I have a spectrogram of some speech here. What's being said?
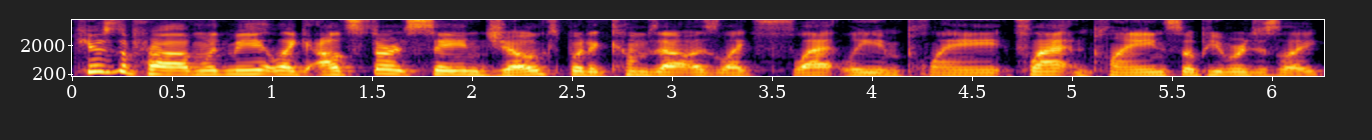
here's the problem with me. Like, I'll start saying jokes, but it comes out as like flatly and plain, flat and plain. So people are just like,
